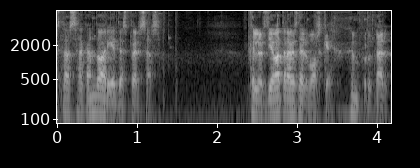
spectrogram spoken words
Está sacando arietes persas. Que los lleva a través del bosque. Brutal.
